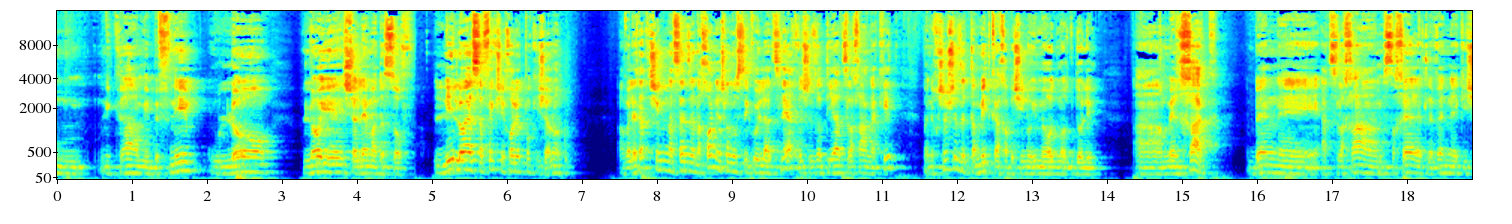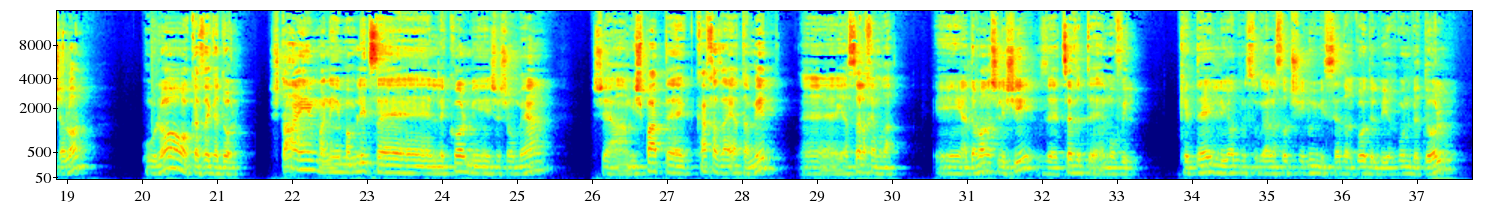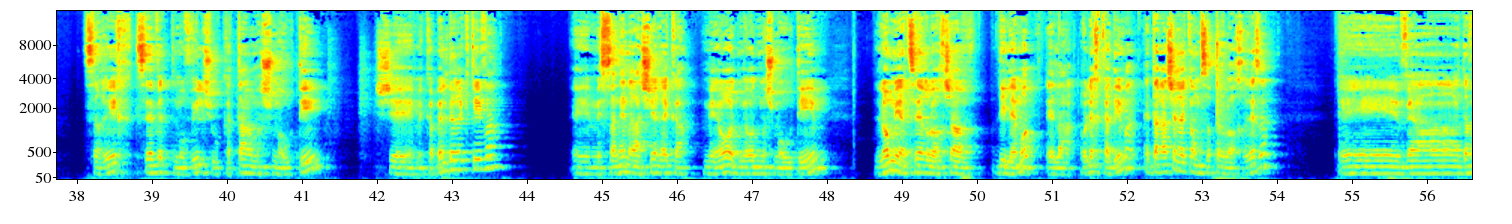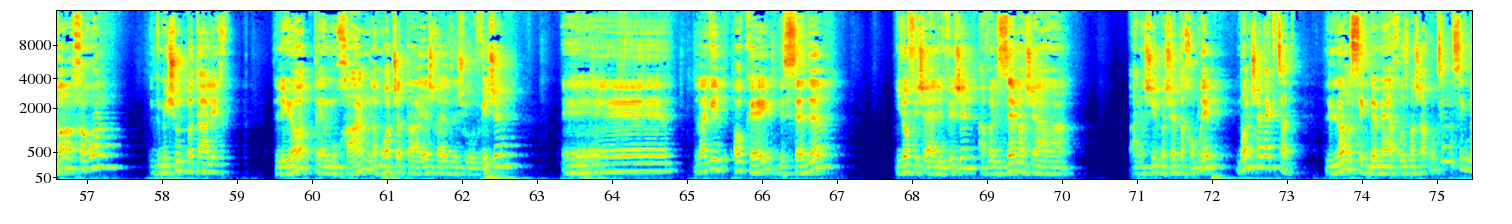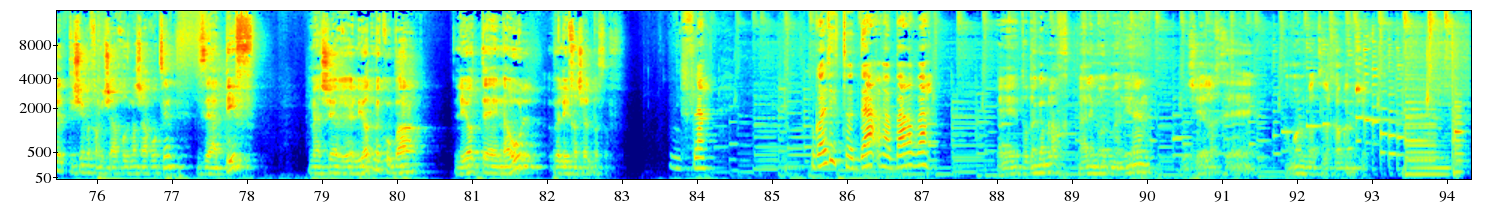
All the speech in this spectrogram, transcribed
נקרא מבפנים, הוא לא, לא יהיה שלם עד הסוף. לי לא היה ספק שיכול להיות פה כישלון. אבל ידעתי שאם נעשה את זה נכון, יש לנו סיכוי להצליח ושזאת תהיה הצלחה ענקית, ואני חושב שזה תמיד ככה בשינויים מאוד מאוד גדולים. המרחק בין אה, הצלחה מסחרת לבין אה, כישלון הוא לא כזה גדול. שתיים, אני ממליץ אה, לכל מי ששומע שהמשפט ככה זה היה תמיד, יעשה לכם רע. הדבר השלישי זה צוות מוביל. כדי להיות מסוגל לעשות שינוי מסדר גודל בארגון גדול, צריך צוות מוביל שהוא קטר משמעותי, שמקבל דירקטיבה, אה, מסנן רעשי רקע מאוד מאוד משמעותיים, לא מייצר לו עכשיו דילמות, אלא הולך קדימה, את הרעשי רקע הוא מספר לו אחרי זה. אה, והדבר האחרון, גמישות בתהליך. להיות אה, מוכן, למרות שאתה, יש לך איזשהו vision, להגיד, אוקיי, בסדר, יופי שהיה לי vision, אבל זה מה שהאנשים בשטח אומרים, בואו נשנה קצת. לא נשיג ב-100% מה שאנחנו רוצים, נשיג ב-95% מה שאנחנו רוצים. זה עדיף מאשר להיות מקובע, להיות אה, נעול ולהיכשל בסוף. נפלא. גולדי, תודה רבה רבה. אה, תודה גם לך, היה לי מאוד מעניין, ושיהיה לך המון בהצלחה בהמשך. Thank you.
